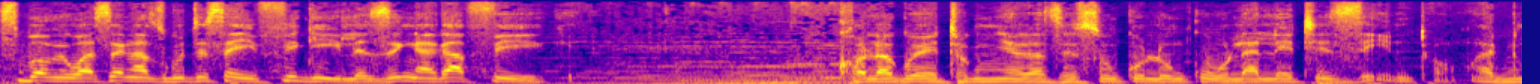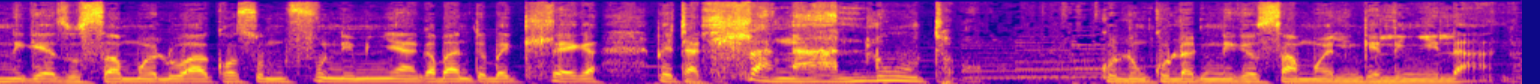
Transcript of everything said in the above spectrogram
sibonge kwasengazi ukuthi seyifikile zingakafiki. Khola kwethu kunyakazisa uNkulunkulu alethe izinto. Akunikeza uSamuel wakho somfuna iminyaka abantu bekuhleka bethi akuhlangani lutho. uNkulunkulu akunike uSamuel ngelinye ilanga.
